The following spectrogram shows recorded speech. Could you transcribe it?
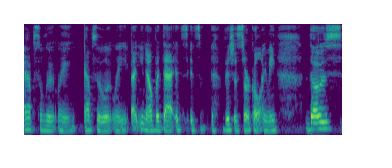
Absolutely, absolutely. Uh, you know, but that it's it's vicious circle. I mean, those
